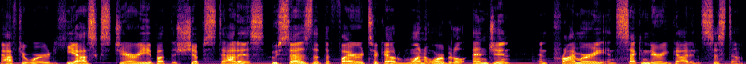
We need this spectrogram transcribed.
Afterward, he asks Jerry about the ship's status, who says that the fire took out one orbital engine and primary and secondary guidance system.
